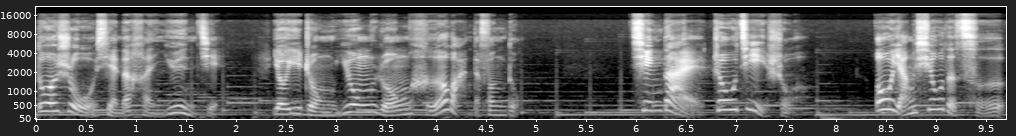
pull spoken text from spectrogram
多数显得很蕴藉，有一种雍容和婉的风度。清代周记说，欧阳修的词，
